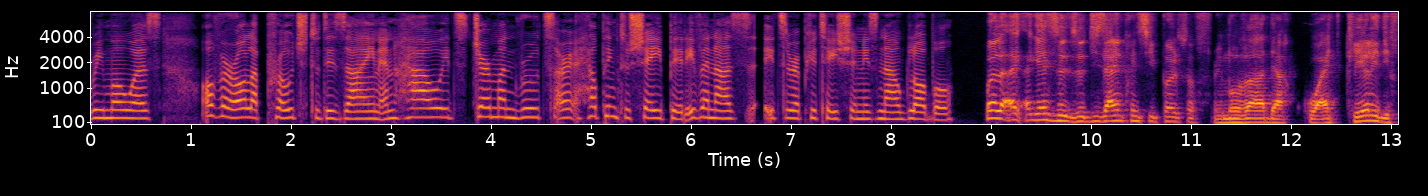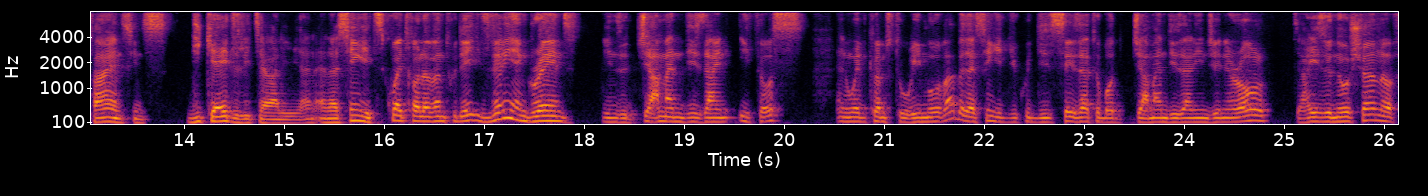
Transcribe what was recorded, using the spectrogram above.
Rimowa's overall approach to design and how its German roots are helping to shape it, even as its reputation is now global? Well, I, guess the, the, design principles of Rimowa, they are quite clearly defined since decades, literally. And, and I think it's quite relevant today. It's very ingrained in the German design ethos and when it comes to Rimowa, but I think you could say that about German design in general. There is a notion of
